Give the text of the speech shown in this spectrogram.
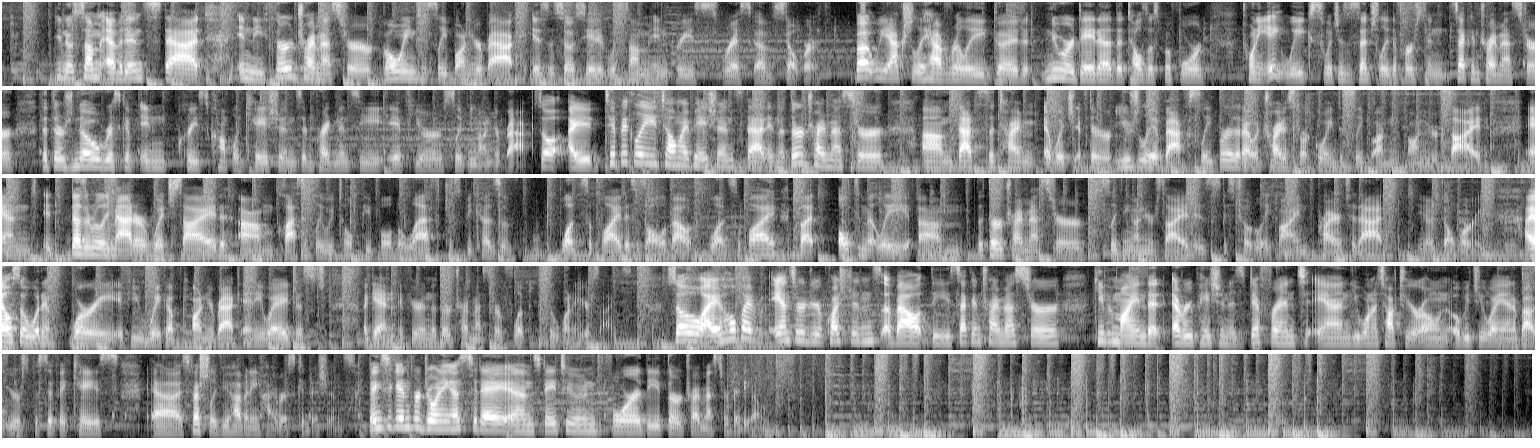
you know, some evidence that in the third trimester, going to sleep on your back is associated with some increased risk of stillbirth. But we actually have really good newer data that tells us before 28 weeks, which is essentially the first and second trimester, that there's no risk of increased complications in pregnancy if you're sleeping on your back. So I typically tell my patients that in the third trimester, um, that's the time at which if they're usually a back sleeper, that I would try to start going to sleep on, on your side. And it doesn't really matter which side. Um, classically, we told people the left just because of blood supply. This is all about blood supply. But ultimately, um, the third trimester, sleeping on your side is, is totally fine. Prior to that, you know, don't worry. I also wouldn't worry if you wake up on your back anyway. Just, again, if you're in the third trimester, flip to one of your sides. So I hope I've answered your questions about the second trimester. Keep in mind that every patient is different and you want to talk to your own OBGYN about your specific case, uh, especially if you have any high risk conditions. Thanks again for joining us today and stay tuned for the third trimester video.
